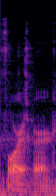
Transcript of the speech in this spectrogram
Forsberg.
